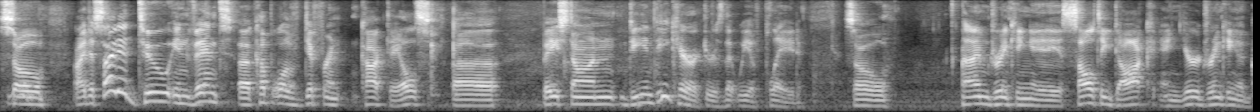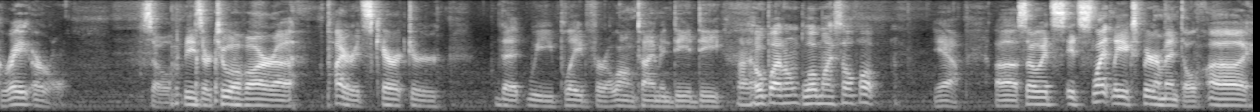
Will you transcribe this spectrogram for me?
So I decided to invent a couple of different cocktails uh, based on D and D characters that we have played. So I'm drinking a salty Doc, and you're drinking a Gray Earl. So these are two of our uh, pirates character that we played for a long time in D and D. I hope I don't blow myself up. Yeah. Uh, so it's it's slightly experimental. Uh,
